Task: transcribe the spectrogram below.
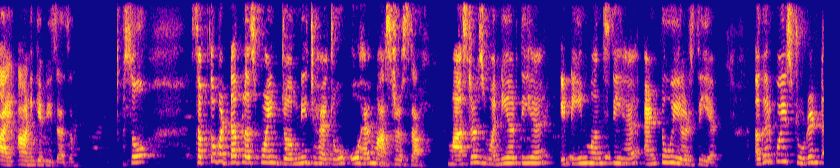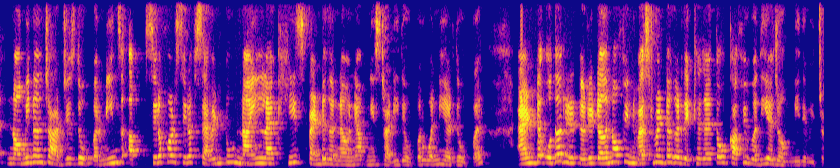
ਆਏ ਆਣਗੇ ਵੀਜ਼ਾਸ। ਸੋ ਸਭ ਤੋਂ ਵੱਡਾ ਪਲੱਸ ਪੁਆਇੰਟ ਜਰਮਨੀ 'ਚ ਹੈ ਜੋ, ਉਹ ਹੈ ਮਾਸਟਰਸ ਦਾ। ਮਾਸਟਰਸ 1 ਇਅਰ ਦੀ ਹੈ 18 ਮੰਥਸ ਦੀ ਹੈ ਐਂਡ 2 ਇਅਰਸ ਦੀ ਹੈ। ਅਗਰ ਕੋਈ ਸਟੂਡੈਂਟ ਨੋਮੀਨਲ ਚਾਰजेस ਦੇ ਉੱਪਰ ਮੀਨਸ ਸਿਰਫ ਔਰ ਸਿਰਫ 7 ਟੂ 9 ਲੱਖ ਹੀ ਸਪੈਂਡ ਕਰਨਾ ਉਹਨੇ ਆਪਣੀ ਸਟੱਡੀ ਦੇ ਉੱਪਰ 1 ਇਅਰ ਦੇ ਉੱਪਰ ਐਂਡ ਉਹਦਾ ਰਿਟਰਨ ਆਫ ਇਨਵੈਸਟਮੈਂਟ ਅਗਰ ਦੇਖਿਆ ਜਾਏ ਤਾਂ ਉਹ ਕਾਫੀ ਵਧੀਆ ਜਰਮਨੀ ਦੇ ਵਿੱਚ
